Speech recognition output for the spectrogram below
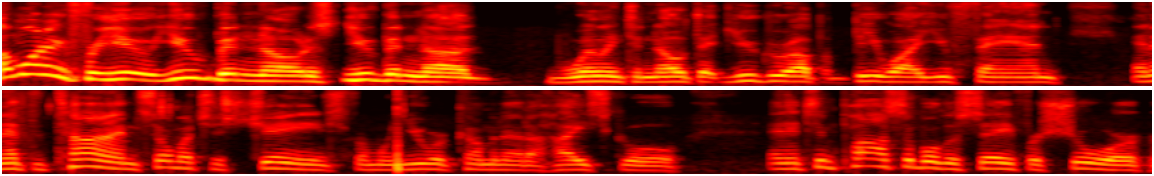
I'm wondering for you. You've been noticed. You've been uh, willing to note that you grew up a BYU fan, and at the time, so much has changed from when you were coming out of high school, and it's impossible to say for sure.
